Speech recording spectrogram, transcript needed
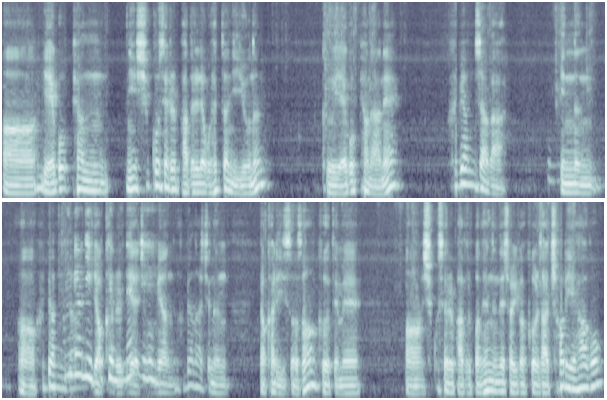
어, 예고편이 19세를 받으려고 했던 이유는 그 예고편 안에 흡연자가 있는, 어, 흡연자 장면이 있기 역할을, 때문에, 예, 예. 장면, 흡연하시는 역할이 있어서 그것 때문에 어, 19세를 받을 뻔 했는데 저희가 그걸 다 처리하고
